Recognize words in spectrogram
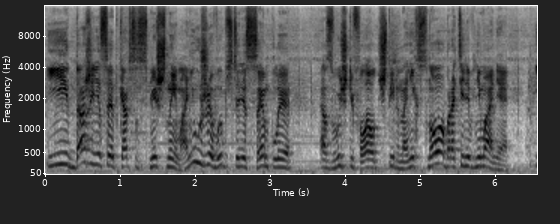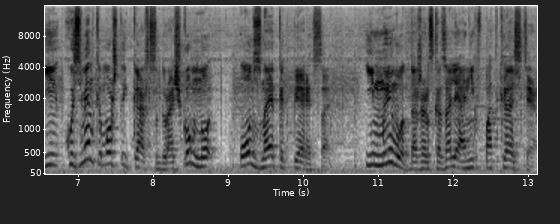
И даже если это кажется смешным, они уже выпустили сэмплы озвучки Fallout 4, на них снова обратили внимание. И Кузьменко, может, и кажется дурачком, но он знает, как пиариться. И мы вот даже рассказали о них в подкасте.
